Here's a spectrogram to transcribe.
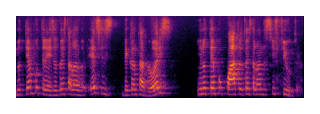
No tempo 3, eu estou instalando esses decantadores. E no tempo 4, eu estou instalando esse filtro.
